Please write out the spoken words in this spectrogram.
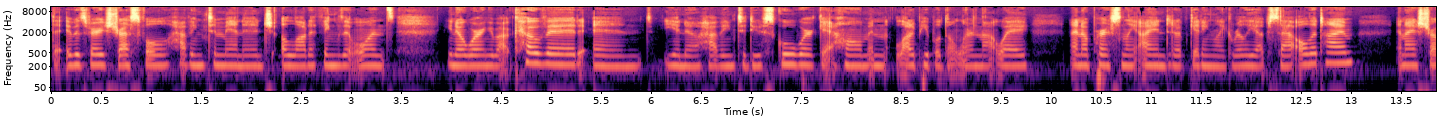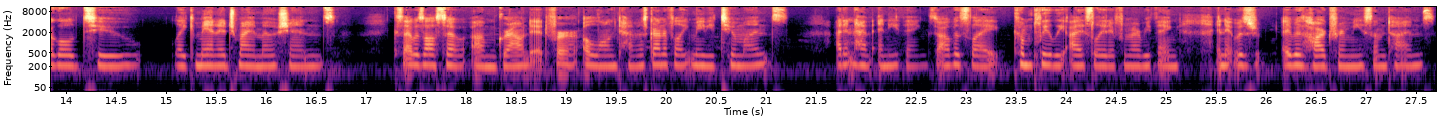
that it was very stressful having to manage a lot of things at once. You know, worrying about COVID and you know having to do schoolwork at home, and a lot of people don't learn that way. I know personally, I ended up getting like really upset all the time, and I struggled to like manage my emotions because I was also um, grounded for a long time. I was grounded for like maybe two months. I didn't have anything, so I was like completely isolated from everything, and it was it was hard for me sometimes.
